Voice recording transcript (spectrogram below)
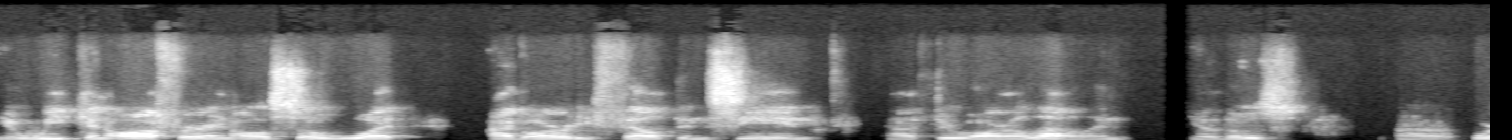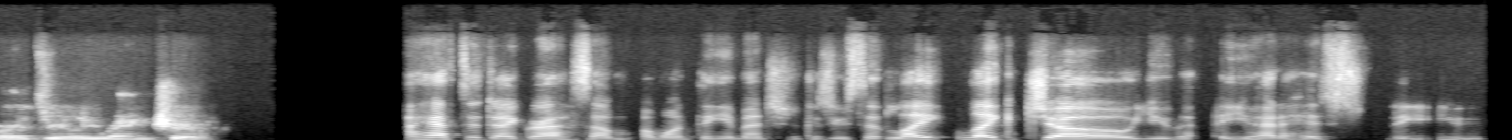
you know we can offer and also what i've already felt and seen uh, through rll and you know those uh, words really rang true. I have to digress on, on one thing you mentioned because you said like like Joe, you you had a his you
